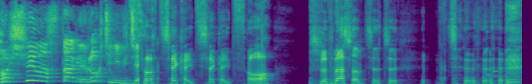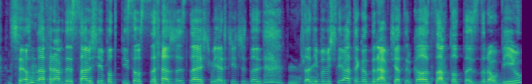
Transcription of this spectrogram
O, siema stary! Rok cię nie widziałem! Co? Czekaj, czekaj, co? Przepraszam, czy, czy, czy, czy on naprawdę sam się podpisał scenarzysta śmierci, czy to, to nie wymyśliła tego Dramcia, tylko on sam to też zrobił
